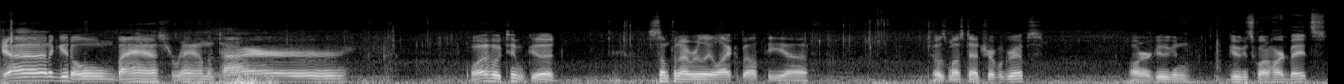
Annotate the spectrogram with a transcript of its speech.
Got a good old bass around the tire. Well, I hooked him good. Something I really like about the uh, those Mustad triple grips on our Googan, Googan Squad hard baits.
